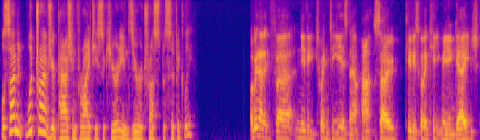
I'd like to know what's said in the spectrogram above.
Well, Simon, what drives your passion for IT security and zero trust specifically? I've been at it for nearly 20 years now, Pat. So clearly it's got to keep me engaged.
